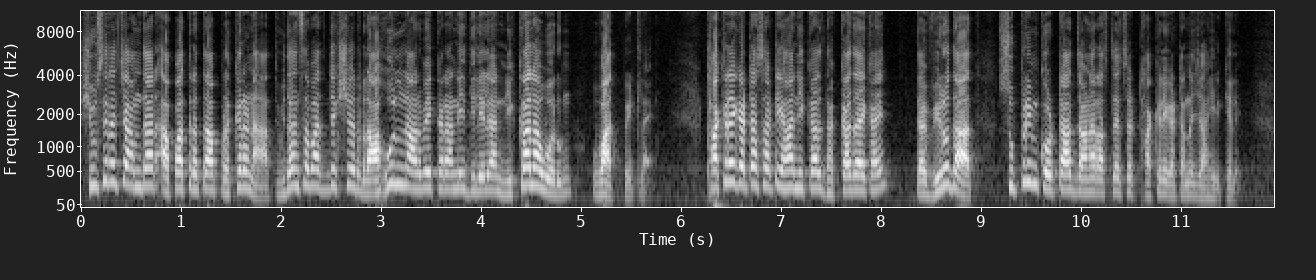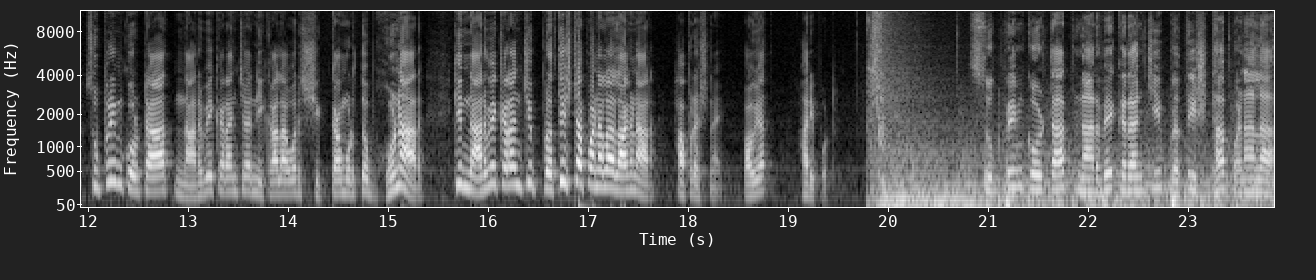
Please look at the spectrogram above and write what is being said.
शिवसेनेच्या आमदार अपात्रता प्रकरणात विधानसभा अध्यक्ष राहुल नार्वेकरांनी दिलेल्या निकालावरून वाद पेटलाय. ठाकरे गटासाठी हा निकाल धक्कादायक आहे. त्या विरोधात सुप्रीम कोर्टात जाणार असल्याचं ठाकरे गटानं जाहीर केलंय. सुप्रीम कोर्टात नार्वेकरांच्या निकालावर शिक्कामोर्तब होणार की नार्वेकरांची प्रतिष्ठापणाला लागणार हा प्रश्न आहे. पाहूयात हा रिपोर्ट. सुप्रीम कोर्टात नार्वेकरांची प्रतिष्ठापणाला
